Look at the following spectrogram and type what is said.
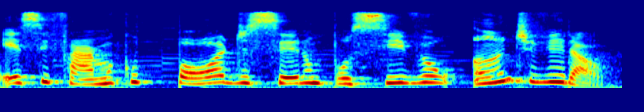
esse fármaco pode ser um possível antiviral.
